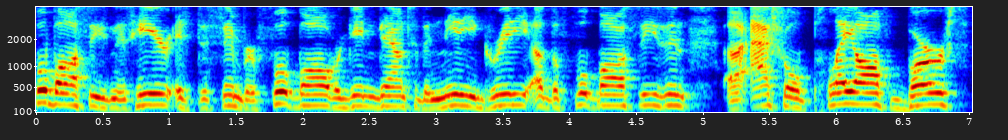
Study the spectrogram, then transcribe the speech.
Football season is here. It's December football. We're getting down to the nitty gritty of the football season. Uh, actual playoff berths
